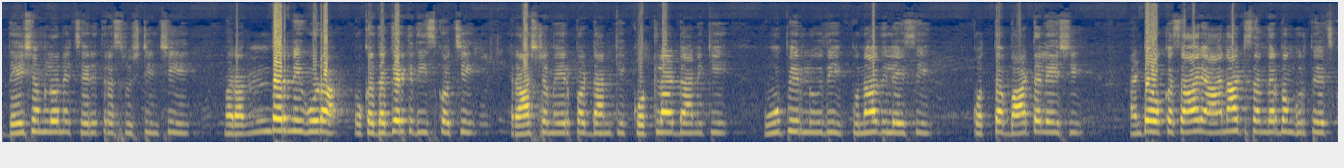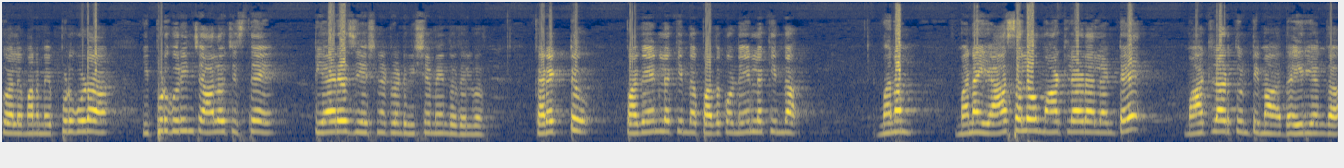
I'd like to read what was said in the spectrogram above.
దేశంలోనే చరిత్ర సృష్టించి మరి అందరినీ కూడా ఒక దగ్గరికి తీసుకొచ్చి రాష్ట్రం ఏర్పడడానికి కొట్లాడడానికి ఊపిర్లూది పునాదిలేసి కొత్త బాటలేసి అంటే ఒక్కసారి ఆనాటి సందర్భం గుర్తు తెచ్చుకోవాలి. మనం ఎప్పుడు కూడా ఇప్పుడు గురించి ఆలోచిస్తే టీఆర్ఎస్ చేసినటువంటి విషయం ఏందో తెలియదు కరెక్ట్ పదేండ్ల కింద పదకొండేండ్ల కింద మనం మన యాసలో మాట్లాడాలంటే మాట్లాడుతుంటే మా ధైర్యంగా.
